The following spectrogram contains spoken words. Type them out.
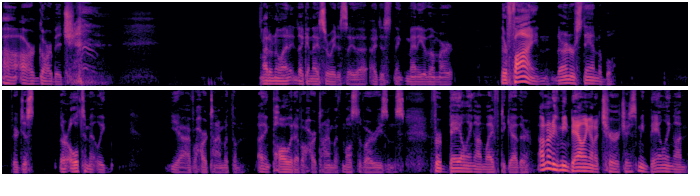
uh, are garbage. I don't know like a nicer way to say that. I just think many of them are they're fine. They're understandable. They're just they're ultimately yeah, I have a hard time with them. I think Paul would have a hard time with most of our reasons for bailing on life together. I don't even mean bailing on a church. I just mean bailing on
